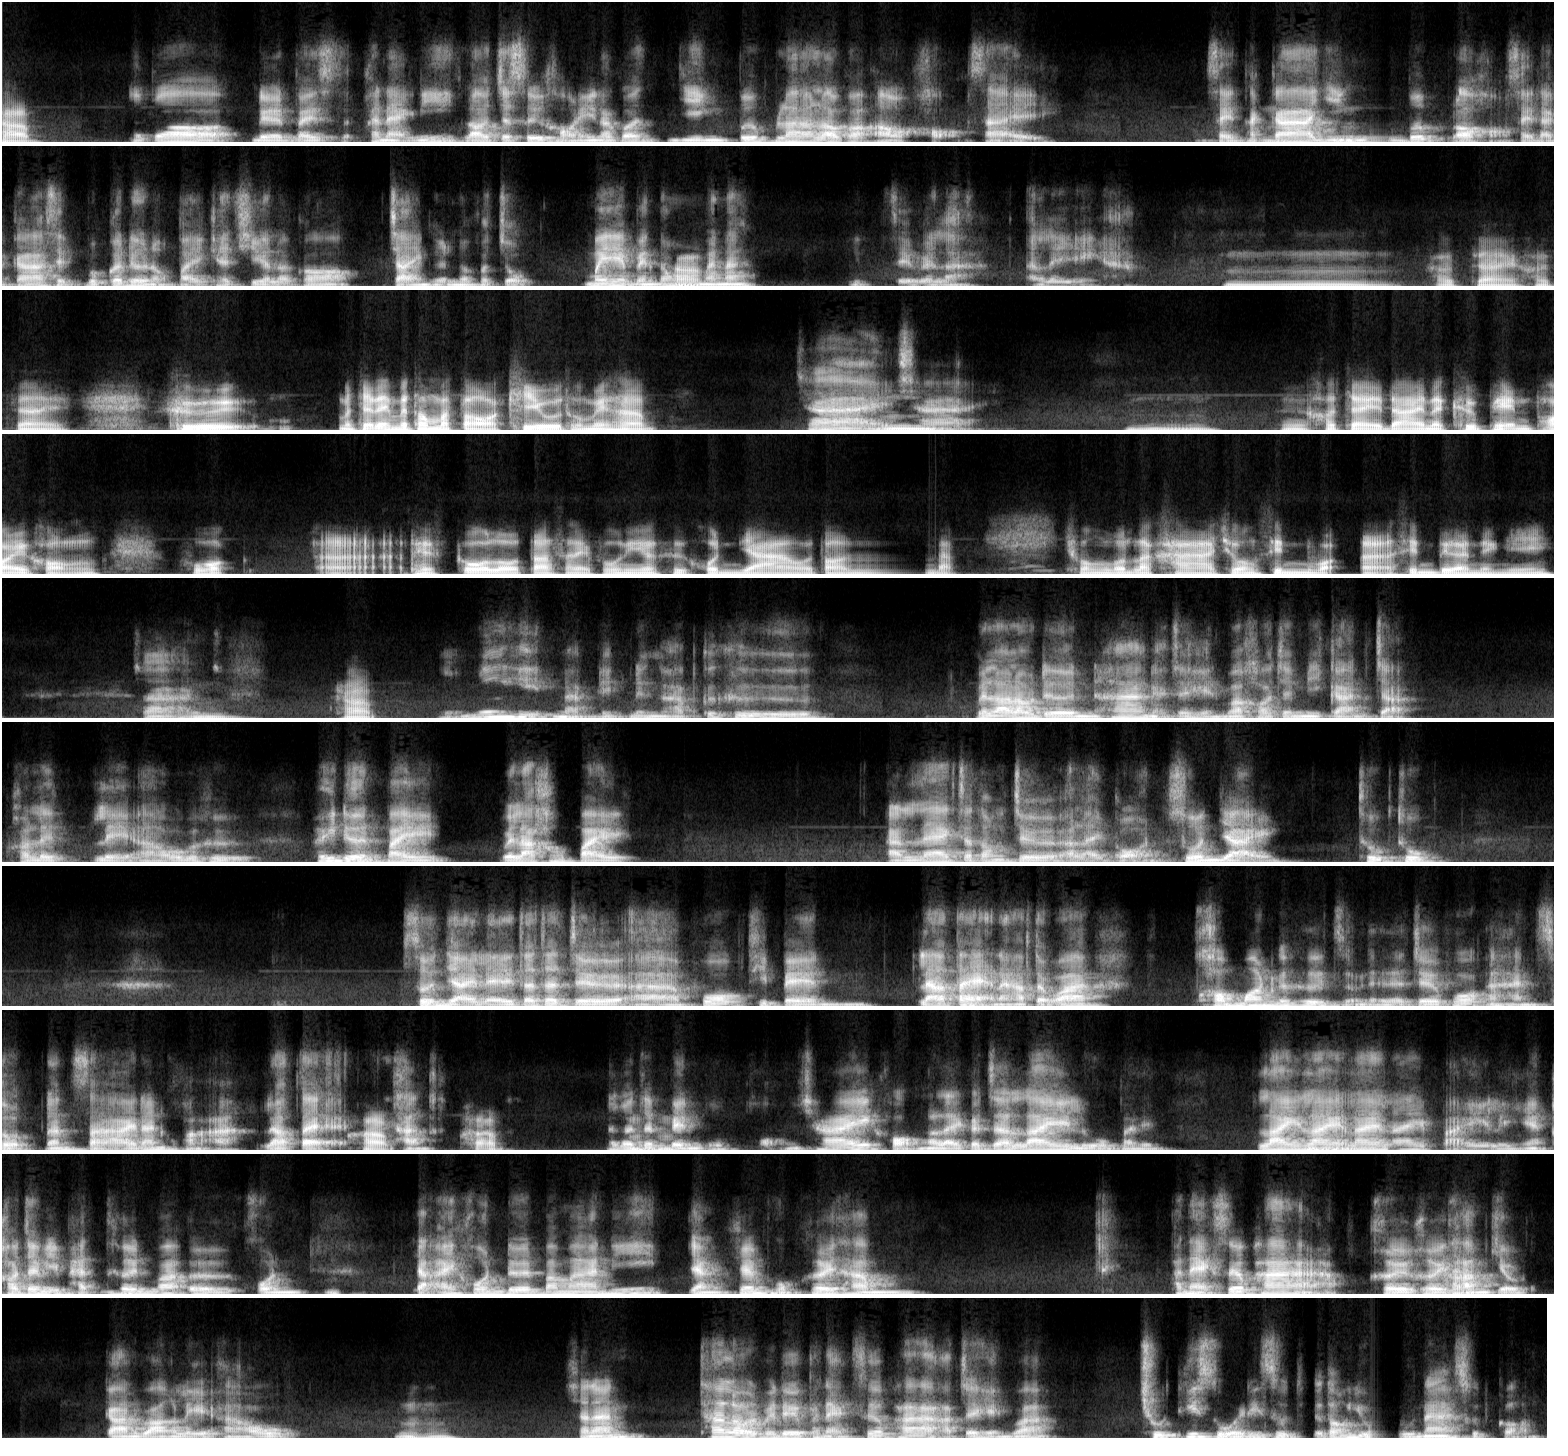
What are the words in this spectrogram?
ครับ แล้วก็เดินไปแผนกนี้เราจะซื้อของนี้เราก็ยิงปุ๊บแล้วเราก็เอาของใส่ ใส่ตะกร้าอืมยิงปุ๊บเราของใส่ตะกร้าเสร็จปุ๊บก็เดินออกไปแคชเชียร์แล้วก็จ่ายเงินแล้วก็จบ ไม่จำเป็นต้องครับมานั่งเสียเวลาอะไรอย่างเงี้ยครับ อืม เข้าใจเข้าใจ คือมันจะได้ไม่ต้องมาต่อคิวถูกไหมครับ ใช่อืมใช่อืมเออเข้าใจได้นะ คือ pain point ของพวกอ่าเทสโก้โลตัสอะไรพวกนี้ก็คือคนยาวตอนแบบช่วงลดราคาช่วงสิ้นวอ่าสิ้นเดือนอย่างนี้ ใช่อืมครับเรื่อง heat map นิดนึงครับ ก็คือ เวลาเราเดินห้างเนี่ยจะเห็นว่าเขาจะมีการจัดเขาเรียก layer ก็คือเฮ้ยเดินไปเวลาเข้าไป อันแรกจะต้องเจออะไรก่อน ส่วนใหญ่ทุกๆ ส่วนใหญ่เลยก็จะเจออ่าพวกที่เป็นแล้วแต่นะครับ แต่ว่า common ก็คือส่วนใหญ่จะเจอพวกอาหารสดด้านซ้ายด้านขวา แล้วแต่ครับทางครับ แล้วก็จะอือฮึเป็นพวกของใช้ของอะไรก็จะไล่รวมไปไล่ไล่อือฮึไล่ไล่ไปอะไรเงี้ยเขาจะมี pattern ว่าเออคน อยากให้คนเดินประมาณนี้ อย่างเช่นผมเคยทำแผนกเสื้อผ้าครับเคยเคยทำเกี่ยวกับการวาง layer อือฮึฉะนั้น ถ้าเราไปเดินแผนกเสื้อผ้าครับจะเห็นว่าชุดที่สวยที่สุดจะต้องอยู่หน้าสุดก่อน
